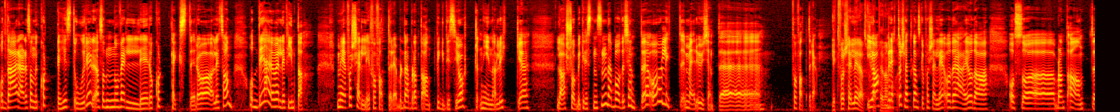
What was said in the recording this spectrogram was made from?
Og der er det sånne korte historier, altså noveller og korttekster og litt sånn. Og det er jo veldig fint, da. Med forskjellige forfattere. Det er bl.a. Vigdis Hjorth, Nina Lykke, Lars Saabye Christensen. Det er både kjente og litt mer ukjente forfattere. Litt forskjellig, rett og slett. Ja, rett og slett ganske forskjellig. Og det er jo da også blant annet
